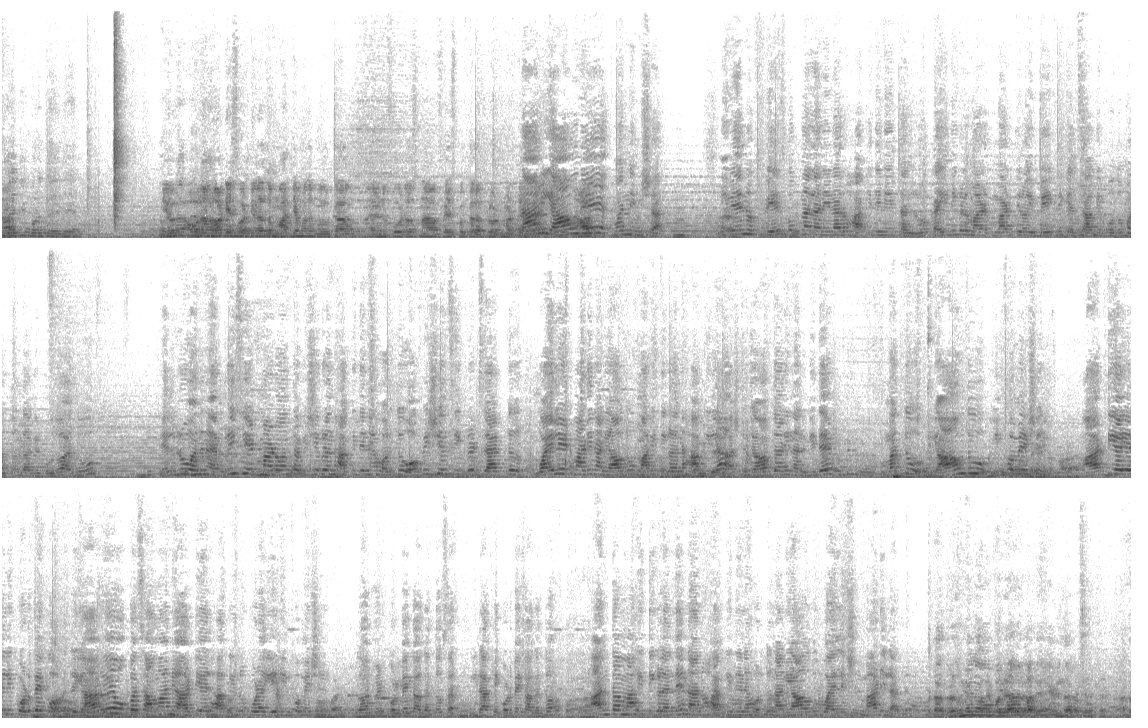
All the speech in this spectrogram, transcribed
ಮಾಹಿತಿ ಕೊಡ್ತಾ ಇದೆ. ನೀವು ಅವರ ನೋಟಿಸ್ ಕೊಟ್ಟಿರೋದು ಮಾಧ್ಯಮದ ಮೂಲಕ ಏನು ಫೋಟೋಸ್ನ ಫೇಸ್ಬುಕ್ ಅಲ್ಲಿ ಅಪ್ಲೋಡ್ ಮಾಡ್ತಾರೆ ನಾನು. ಯಾವುದೇ ಒಂದ್ ನಿಮಿಷ. ನೀವೇನು ಫೇಸ್ಬುಕ್ನಲ್ಲಿ ನಾನು ಏನಾದ್ರು ಹಾಕಿದ್ದೀನಿ ಅಂತಂದ್ರು ಕೈದಿಗಳು ಮಾಡ್- ಮಾಡ್ತಿರೋ ಈ ಬೇಕರಿ ಕೆಲಸ ಆಗಿರ್ಬೋದು ಮತ್ತೊಂದಾಗಿರ್ಬೋದು ಅದು ಎಲ್ಲರೂ ಅದನ್ನ ಅಪ್ರಿಸಿಯೇಟ್ ಮಾಡುವಂತ ವಿಷಯಗಳನ್ನ ಹಾಕಿದ್ದೇನೆ ಹೊರತು ಅಫಿಷಿಯಲ್ ಸೀಕ್ರೆಟ್ಸ್ ಆಕ್ಟ್ ವೈಲೇಟ್ ಮಾಡಿ ನಾನು ಯಾವುದು ಮಾಹಿತಿಗಳನ್ನ ಹಾಕಿಲ್ಲ. ಅಷ್ಟು ಜವಾಬ್ದಾರಿ ನನಗಿದೆ. ಮತ್ತು ಯಾವುದು ಇನ್ಫಾರ್ಮೇಶನ್ ಆರ್ ಟಿ ಐ ಅಲ್ಲಿ ಕೊಡಬೇಕೋ ಅಂದ್ರೆ ಯಾರೇ ಒಬ್ಬ ಸಾಮಾನ್ಯ ಆರ್ ಟಿ ಐ ಹಾಕಿದ್ರು ಕೂಡ ಏನ್ ಇನ್ಫಾರ್ಮೇಶನ್ ಗವರ್ಮೆಂಟ್ ಕೊಡ್ಬೇಕಾಗತ್ತೋ ಸರ್ ಇಲಾಖೆ ಕೊಡ್ಬೇಕಾಗತ್ತೋ ಅಂತ ಮಾಹಿತಿಗಳನ್ನೇ ನಾನು ಹಾಕಿದ್ದೇನೆ ಹೊರತು ನಾನು ಯಾವುದು ವೈಲೇಷನ್ ಮಾಡಿಲ್ಲ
